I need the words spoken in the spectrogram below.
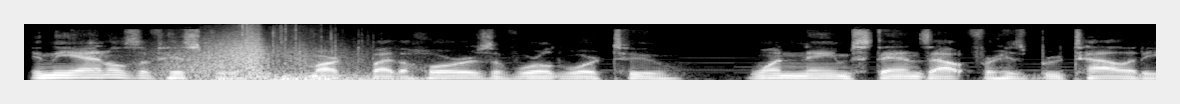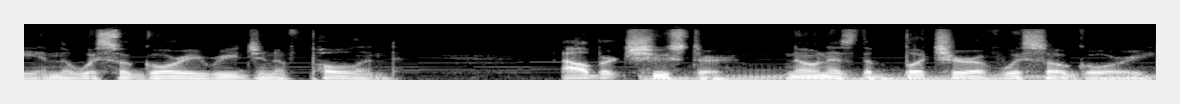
In the annals of history, marked by the horrors of World War II, one name stands out for his brutality in the Wysogori region of Poland. Albert Schuster, known as the Butcher of Wysogori,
